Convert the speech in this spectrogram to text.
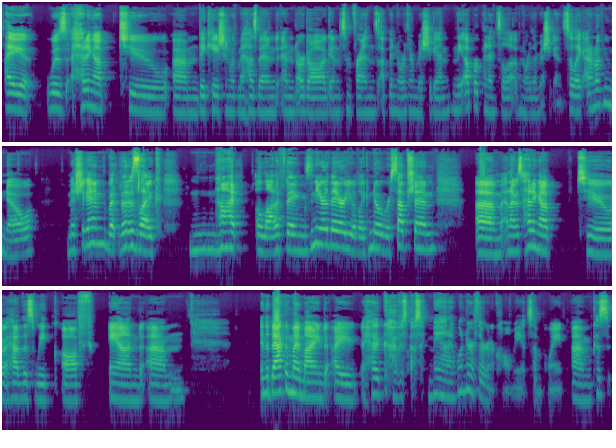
I was heading up to um, vacation with my husband and our dog and some friends up in northern Michigan, in the Upper Peninsula of northern Michigan. So, like, I don't know if you know Michigan, but that is like not a lot of things near there. You have like no reception. Um, and I was heading up to have this week off, and um, in the back of my mind, I had I was I was like, man, I wonder if they're going to call me at some point, because. Um,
